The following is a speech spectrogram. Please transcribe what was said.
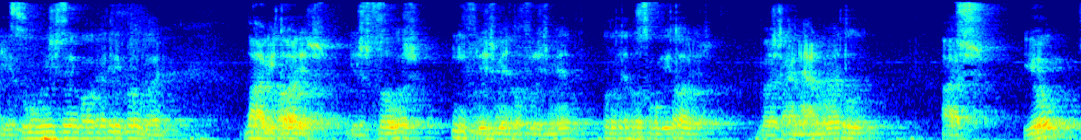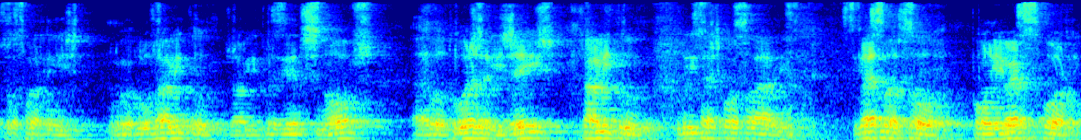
E assumo isto sem qualquer tipo de problema. Dá vitórias. E as pessoas, infelizmente ou felizmente, contentam-se com vitórias. Mas ganhar não é tudo. Acho. Eu sou sportingista. No meu clube já vi tudo. Já vi presidentes novos, a doutores, a DJs, já vi tudo. Por isso acho que posso falar disso. Se tivesse uma pessoa para o universo Sporting,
